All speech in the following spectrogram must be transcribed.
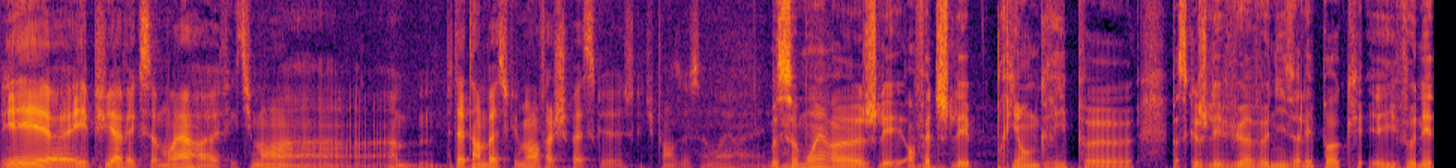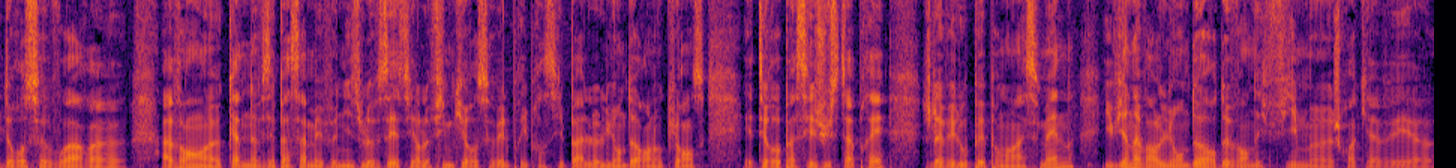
et, euh, et puis avec Somewhere, euh, effectivement, un- un- peut-être un basculement. Enfin, je sais pas ce que ce que tu penses de Somewhere. euh, Bah, Somewhere, euh, je l'ai, en fait, je l'ai pris en grippe euh, parce que je l'ai vu à Venise à l'époque et il venait de recevoir. euh, avant, euh, Cannes ne faisait pas ça, mais Venise le faisait. C'est-à-dire le film qui recevait le prix principal, le Lion d'Or en l'occurrence, était repassé juste après. Je l'avais loupé pendant la semaine. Il vient d'avoir le Lion d'Or devant des films. Euh, je crois qu'il y avait. euh,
